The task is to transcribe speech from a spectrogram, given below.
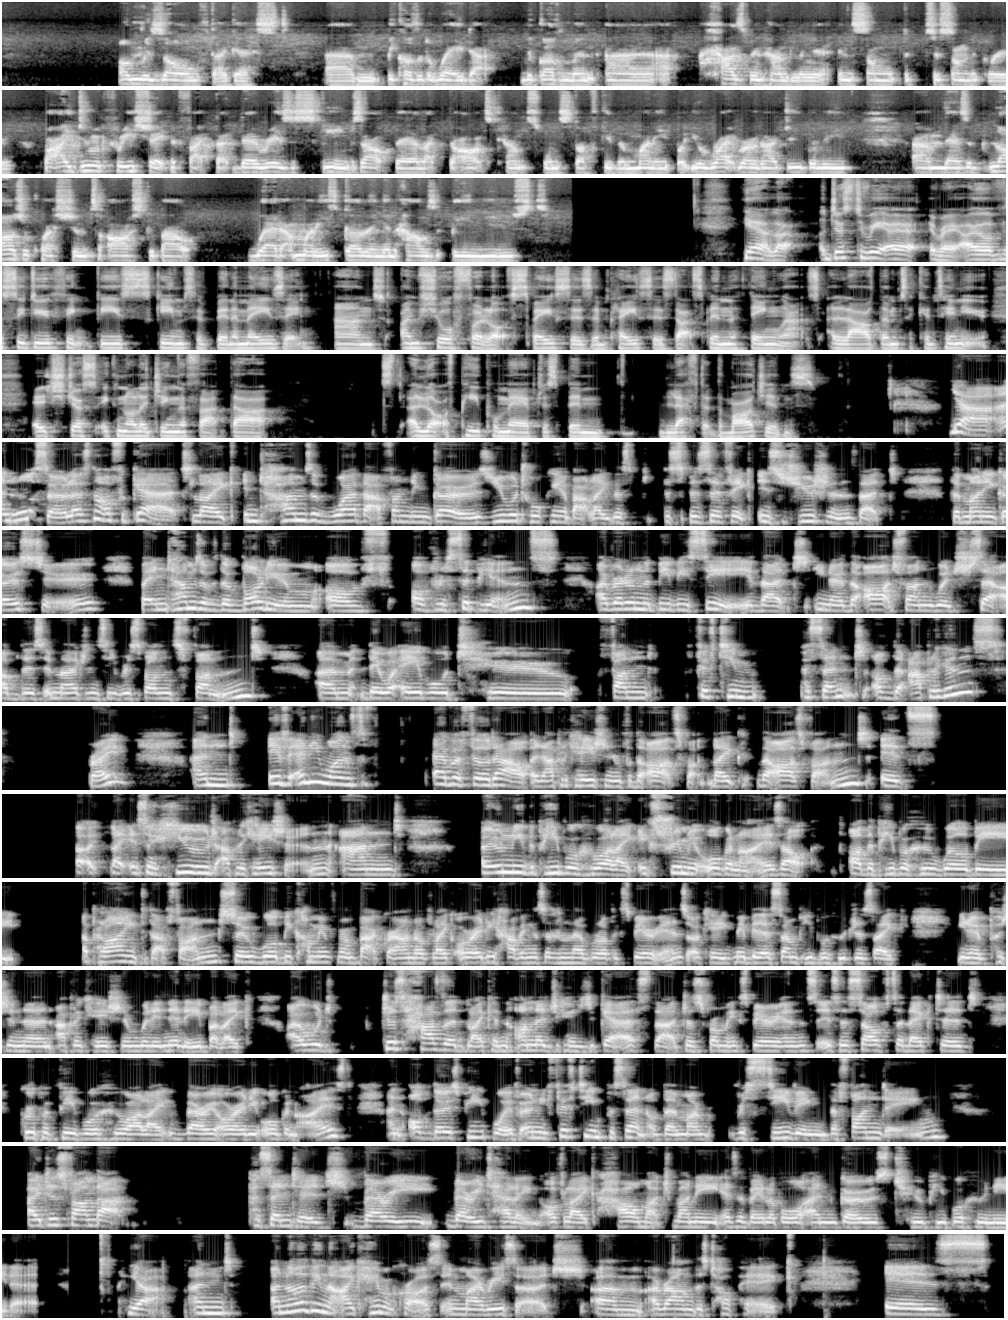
unresolved, I guess, um, because of the way that the government uh, has been handling it in some to some degree. But I do appreciate the fact that there is schemes out there like the Arts Council and stuff giving money. But you're right, Rona. I do believe um, there's a larger question to ask about where that money's going and how's it being used. Yeah, like just to reiterate, I obviously do think these schemes have been amazing. And I'm sure for a lot of spaces and places, that's been the thing that's allowed them to continue. It's just acknowledging the fact that a lot of people may have just been left at the margins. Yeah, and also let's not forget, like in terms of where that funding goes, you were talking about like the, the specific institutions that the money goes to, but in terms of the volume of of recipients, I read on the BBC that you know the Art Fund, which set up this emergency response fund, um, they were able to fund fifteen percent of the applicants, right? And if anyone's ever filled out an application for the arts fund, like the arts fund, it's uh, like it's a huge application, and only the people who are like extremely organized are are the people who will be applying to that fund so will be coming from a background of like already having a certain level of experience. Okay maybe there's some people who just like you know put in an application willy-nilly but like i would just hazard like an uneducated guess that just from experience it's a self-selected group of people who are like very already organized. And of those people if only 15% of them are receiving the funding i just found that percentage very very telling of like how much money is available and goes to people who need it. Yeah. And another thing that i came across in my research um, around this topic is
